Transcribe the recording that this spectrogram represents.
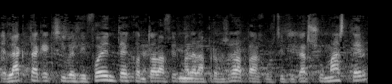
el acta que exhibe Cifuentes con toda la firma de las profesoras para justificar su máster.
